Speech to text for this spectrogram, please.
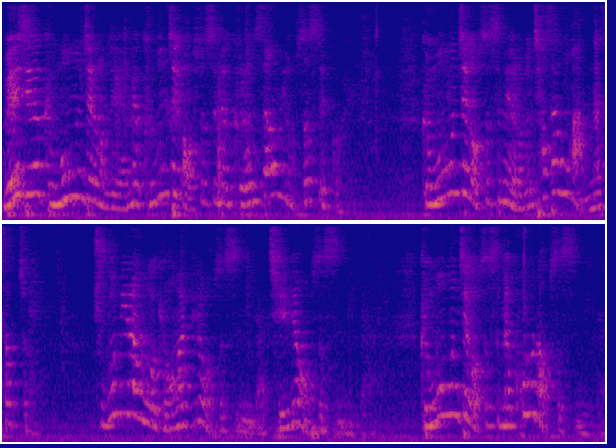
왜 제가 근본 문제를 얘기하면 그 문제가 없었으면 그런 싸움이 없었을 거예요. 근본 문제가 없었으면 여러분 차 사고가 안 났었죠. 죽음이라는 거 경험할 필요가 없었습니다. 질병 없었습니다. 근본 문제가 없었으면 코로나 없었습니다.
